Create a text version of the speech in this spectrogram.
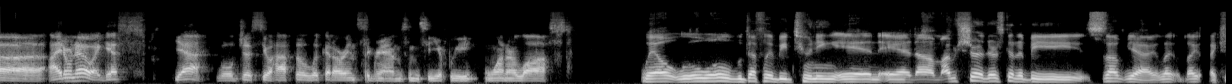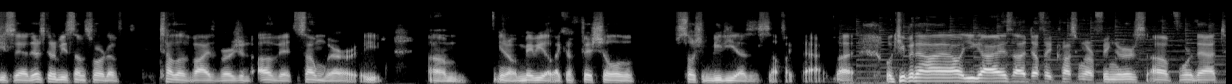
uh, I don't know. I guess yeah, we'll just you'll have to look at our Instagrams and see if we won or lost. Well, we'll, we'll definitely be tuning in, and um, I'm sure there's going to be some, yeah, like, like like you said, there's going to be some sort of televised version of it somewhere. Um, you know, maybe like official social medias and stuff like that. But we'll keep an eye out, you guys. Uh, definitely crossing our fingers uh, for that,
